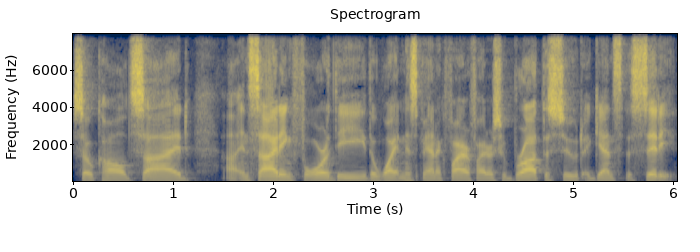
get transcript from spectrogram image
so-called side uh, in siding for the the white and Hispanic firefighters who brought the suit against the city.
